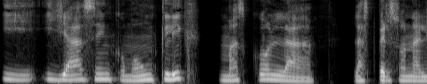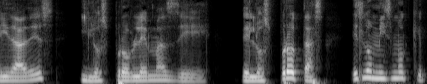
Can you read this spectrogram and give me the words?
y, y ya hacen como un clic más con la, las personalidades y los problemas de, de los protas. Es lo mismo que,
